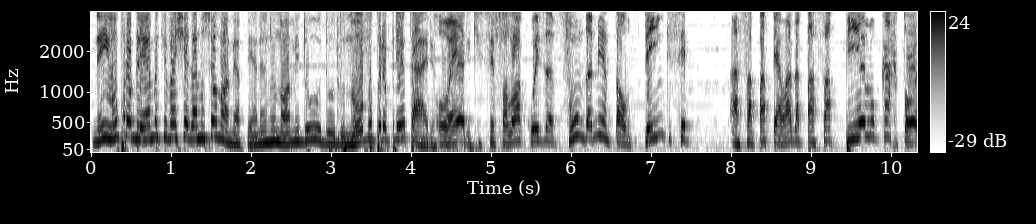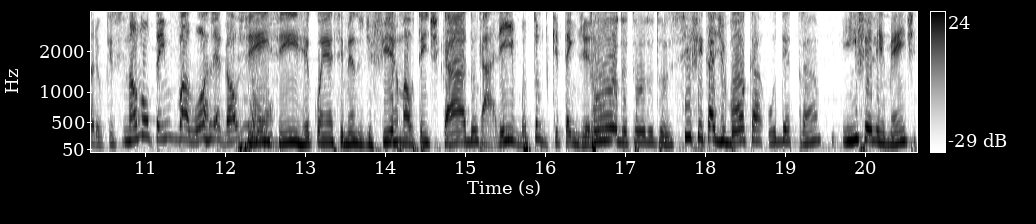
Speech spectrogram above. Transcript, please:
nenhum problema que vai chegar no seu nome, apenas no nome do, do, do novo proprietário. Ô, Eric, você falou uma coisa fundamental. Tem que ser essa papelada passar pelo cartório, que senão não tem valor legal Sim, nenhum. sim, reconhecimento de firma, autenticado. Carimbo, tudo que tem direito. Tudo, tudo, tudo. Se ficar de boca, o Detran, infelizmente,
